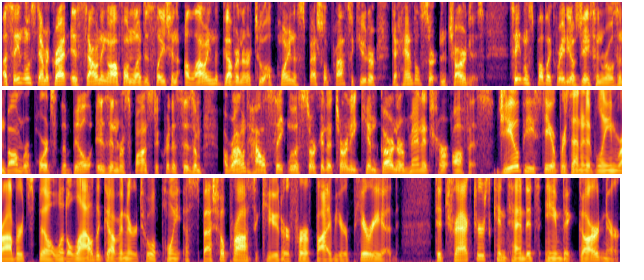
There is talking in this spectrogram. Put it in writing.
A St. Louis Democrat is sounding off on legislation allowing the governor to appoint a special prosecutor to handle certain charges. St. Louis Public Radio's Jason Rosenbaum reports the bill is in response to criticism around how St. Louis Circuit Attorney Kim Gardner managed her office. GOP State Representative Lane Roberts' bill would allow the governor to appoint a special prosecutor for a five year period. Detractors contend it's aimed at Gardner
